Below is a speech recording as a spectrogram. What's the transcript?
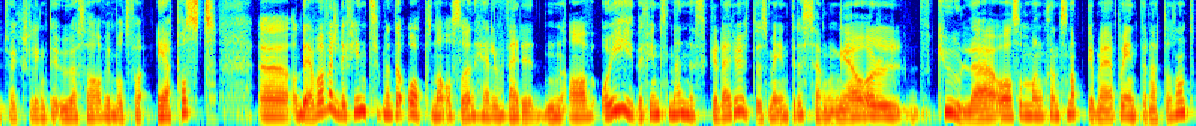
utveksling til USA. og Vi måtte få e-post. Eh, og det var veldig fint, men det åpna også en hel verden av Oi, det fins mennesker der ute som er interessante og kule, og som man kan snakke med på internett og sånt.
